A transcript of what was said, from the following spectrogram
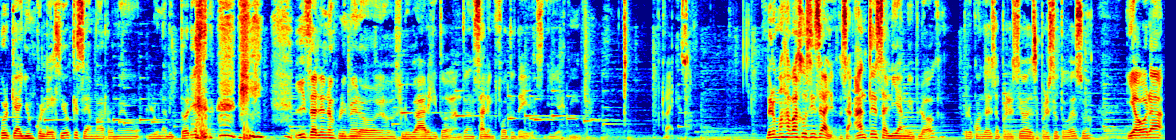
Porque hay un colegio que se llama Romeo Luna Victoria y salen los primeros lugares y todo. Entonces salen fotos de ellos y es como que rayos. Pero más abajo sí sale. O sea, antes salía mi blog, pero cuando desapareció, desapareció todo eso. Y ahora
